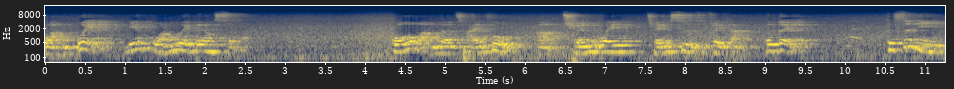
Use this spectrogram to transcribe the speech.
王位，连王位都要舍。国王的财富啊，权威、权势是最大，对不对？可是你，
